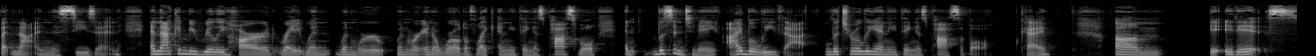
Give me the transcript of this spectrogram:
but not in this season. And that can be really hard, right? When when we're when we're in a world of like anything is possible. And listen to me, I believe that. Literally anything is possible, okay? Um it, it is.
